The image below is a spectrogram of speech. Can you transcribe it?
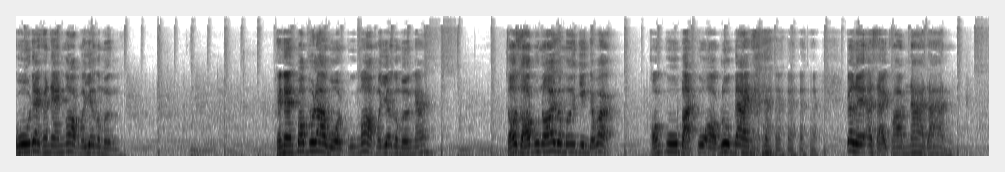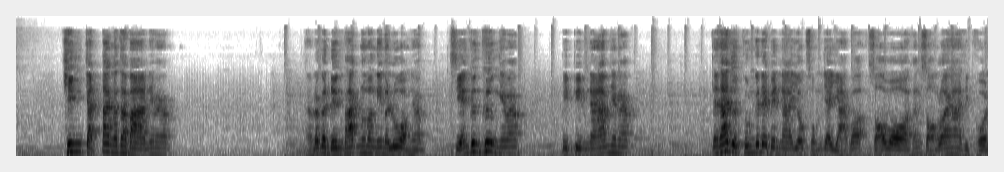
กูได้คะแนนงอกมาเยอะกว่ามึง คะแนนป๊อปปูล่าโหวตกูงอกมาเยอะกว่ามึงนะ สสกูน้อยกว่ามึงจริงแต่ว่า ของกูบัตรกูออกลูกได้นะ ก็เลยอาศัยความหน้าด้าน ชิงจัดตั้งรัฐบาลใช่ไหมครับ แล้วก็ดึงพักนู้นพักนี้มาร่วมใช่ไหมครับ เสียงครึ่งครึ่งใช่ไหมครับปิ่มปิ่มน้ำใช่ไหมครับ แต่ท้ายสุดคุณก็ได้เป็นนายกสมใจอยากเพราะสวทั้ง 250 คน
